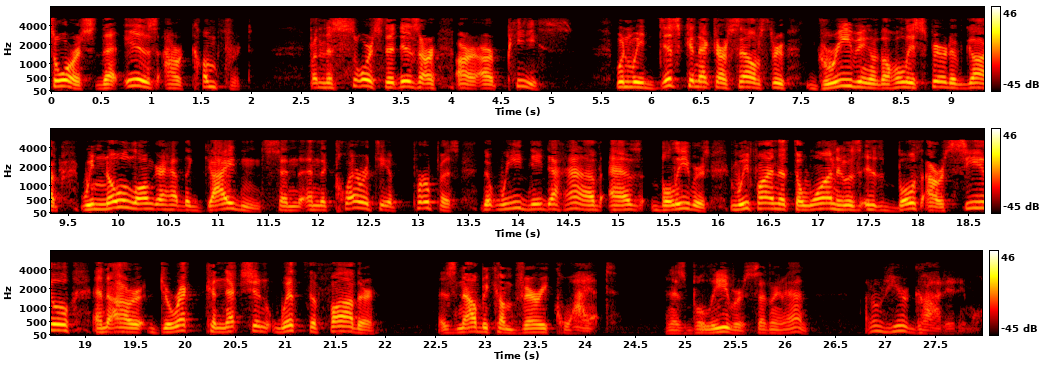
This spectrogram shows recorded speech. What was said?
source that is our comfort, from the source that is our, our, our peace when we disconnect ourselves through grieving of the Holy Spirit of God, we no longer have the guidance and, and the clarity of purpose that we need to have as believers. And we find that the one who is, is both our seal and our direct connection with the Father has now become very quiet. And as believers, suddenly, man, I don't hear God anymore.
